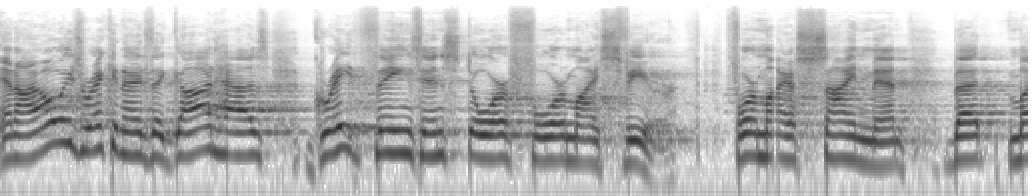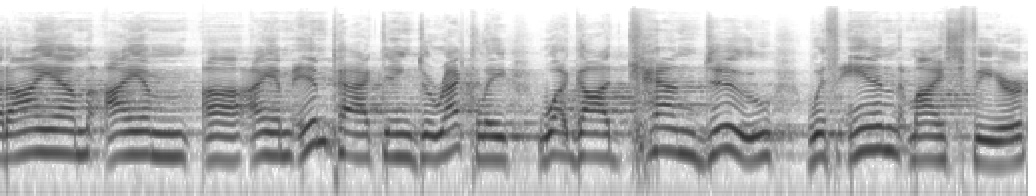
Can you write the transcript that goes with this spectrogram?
and I always recognize that God has great things in store for my sphere for my assignment, but, but I, am, I, am, uh, I am impacting directly what God can do within my sphere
